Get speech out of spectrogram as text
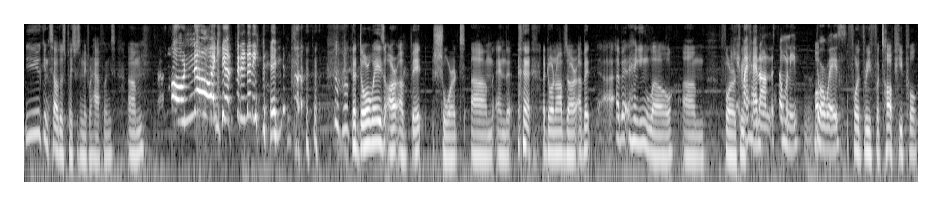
You can tell this place was made for halflings. Um Oh no, I can't fit in anything. the doorways are a bit short um and the doorknobs are a bit a bit hanging low um for Hit three my head on so many doorways. for three foot tall people.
